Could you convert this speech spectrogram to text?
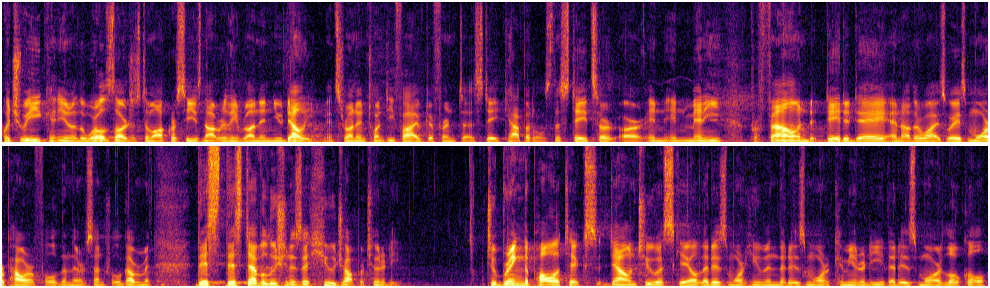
which we, can, you know, the world's largest democracy is not really run in New Delhi. It's run in 25 different uh, state capitals. The states are, are in, in many profound day-to-day -day and otherwise ways more powerful than their central government. This, this devolution is a huge opportunity to bring the politics down to a scale that is more human, that is more community, that is more local,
